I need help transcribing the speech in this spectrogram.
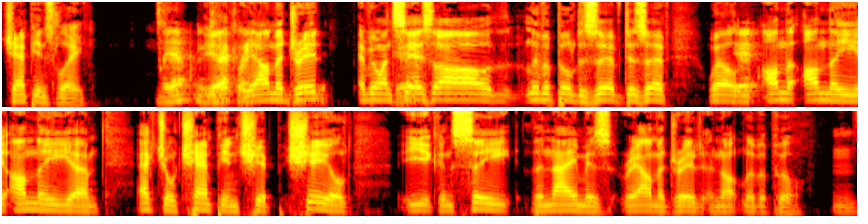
Champions League. Yeah, exactly. Yeah, Real Madrid. Everyone yeah. says, "Oh, Liverpool deserve deserve." Well, yeah. on the on the on the um, actual championship shield, you can see the name is Real Madrid and not Liverpool. Mm.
